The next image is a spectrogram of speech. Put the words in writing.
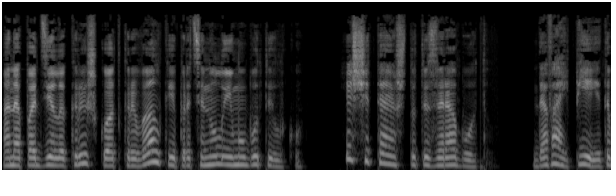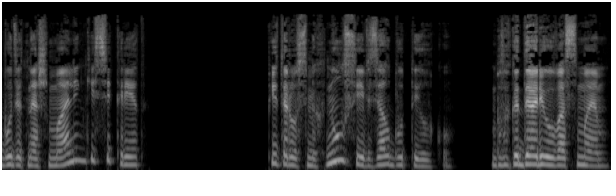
Она поддела крышку открывалкой и протянула ему бутылку. «Я считаю, что ты заработал. Давай, пей, это будет наш маленький секрет». Питер усмехнулся и взял бутылку. «Благодарю вас, мэм».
